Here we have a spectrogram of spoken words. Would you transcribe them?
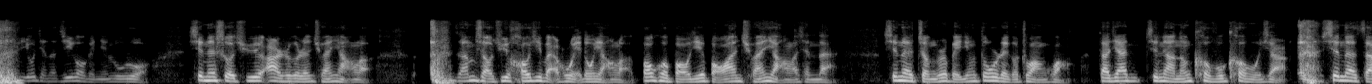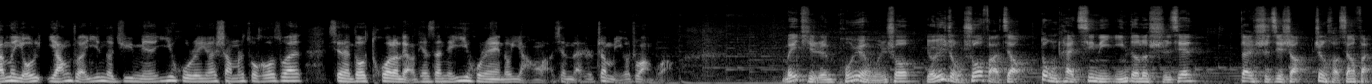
有检测机构给您录入。现在社区二十个人全阳了，咱们小区好几百户也都阳了，包括保洁、保安全阳了。现在，现在整个北京都是这个状况。大家尽量能克服克服一下。现在咱们有阳转阴的居民，医护人员上门做核酸，现在都拖了两天三天，医护人员都阳了。现在是这么一个状况。媒体人彭远文说，有一种说法叫“动态清零赢得了时间”，但实际上正好相反，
